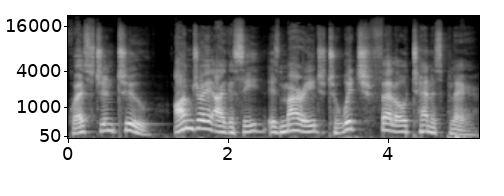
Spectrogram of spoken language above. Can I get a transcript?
Question 2 Andre Agassi is married to which fellow tennis player?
